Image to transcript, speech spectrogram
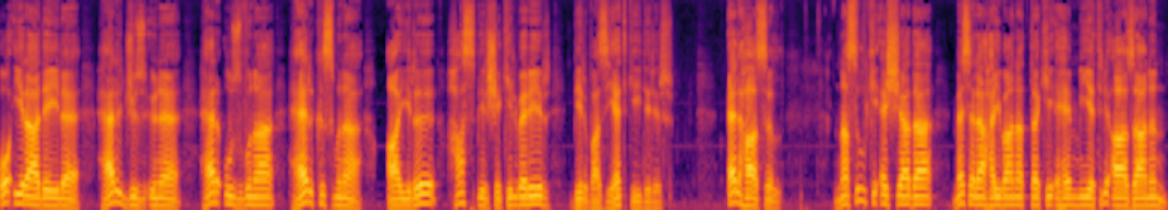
o irade ile her cüz'üne, her uzvuna, her kısmına ayrı, has bir şekil verir, bir vaziyet giydirir. Elhasıl, nasıl ki eşyada, mesela hayvanattaki ehemmiyetli azanın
